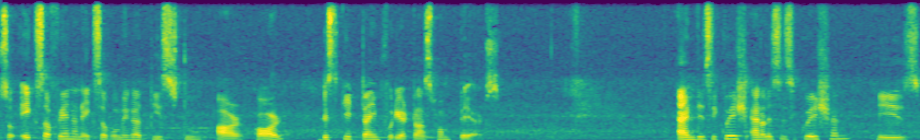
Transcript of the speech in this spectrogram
So x of n and x of omega these two are called discrete time Fourier transform pairs. And this equation analysis equation is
